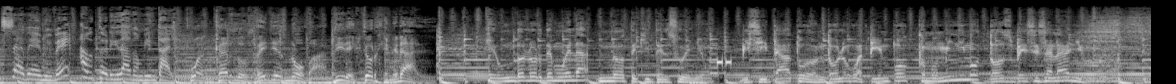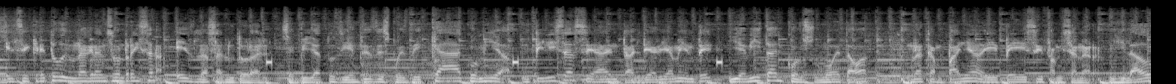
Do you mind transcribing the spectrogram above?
CDMB Autoridad Ambiental. Juan Carlos Reyes Nova, director general. Que un dolor de muela no te quite el sueño. Visita a tu odontólogo a tiempo como mínimo dos veces al año. El secreto de una gran sonrisa es la salud oral. Cepilla tus dientes después de cada comida. Utiliza sea dental diariamente y evita el consumo de tabaco. Una campaña de EPS Famisanar. Vigilado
